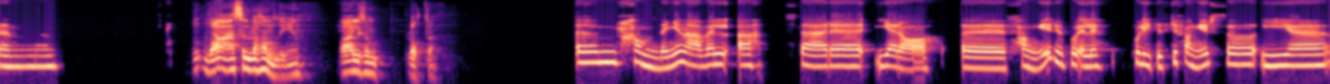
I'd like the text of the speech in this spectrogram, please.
Den Hva er selve handlingen? Hva er liksom plottet? Um, handlingen er vel at det er uh, IRA-fanger, uh, eller politiske fanger, så i uh,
